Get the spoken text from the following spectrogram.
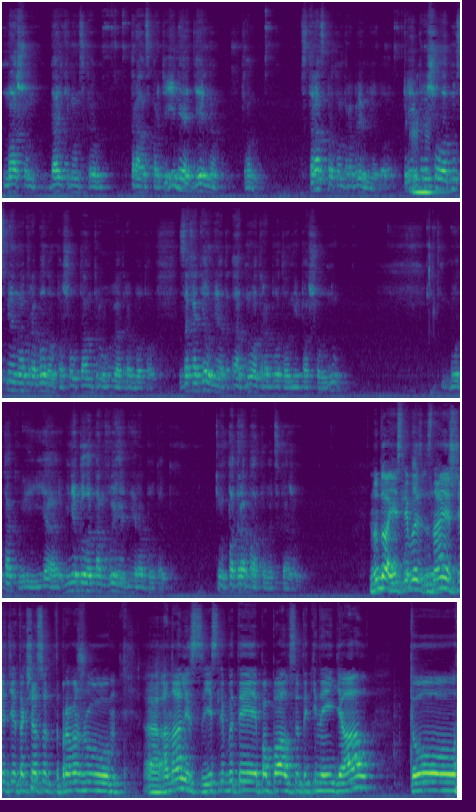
нашем Далькиновском транспорте или отдельно. Там, с транспортом проблем не было. При, пришел одну смену отработал, пошел там другую отработал. Захотел, не от, одну отработал, не пошел. Ну, вот так я, мне было там выгоднее работать. Ну, подрабатывать, скажем. Ну да, если бы, знаешь, я тебе так сейчас вот провожу э, анализ, если бы ты попал все-таки на идеал, то,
